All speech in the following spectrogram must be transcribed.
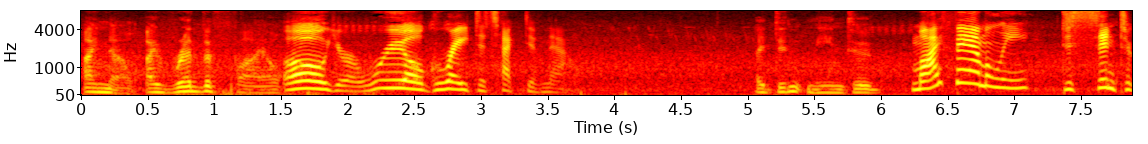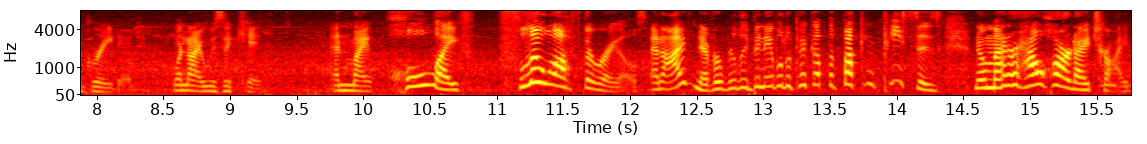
I know. I read the file. Oh, you're a real great detective now. I didn't mean to. My family disintegrated when I was a kid, and my whole life flew off the rails, and I've never really been able to pick up the fucking pieces, no matter how hard I tried.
